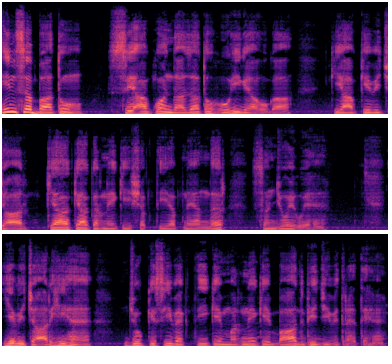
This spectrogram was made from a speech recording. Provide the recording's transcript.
इन सब बातों से आपको अंदाज़ा तो हो ही गया होगा कि आपके विचार क्या क्या करने की शक्ति अपने अंदर संजोए हुए हैं? ये विचार ही हैं जो किसी व्यक्ति के मरने के बाद भी जीवित रहते हैं।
